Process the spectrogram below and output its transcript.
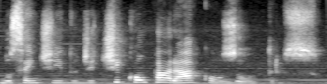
no sentido de te comparar com os outros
